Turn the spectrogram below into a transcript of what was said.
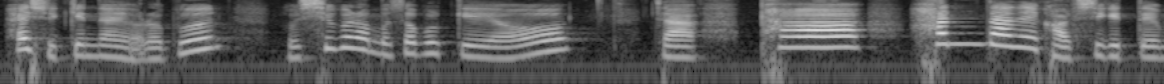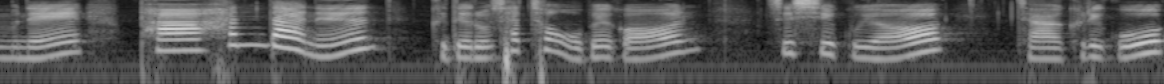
할 수 있겠나요, 여러분? 이 식을 한번 써볼게요. 자, 파 한 단의 값이기 때문에 파 한 단은 그대로 4,500원 쓰시고요. 자, 그리고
